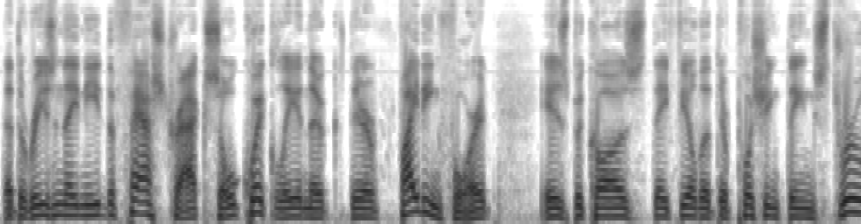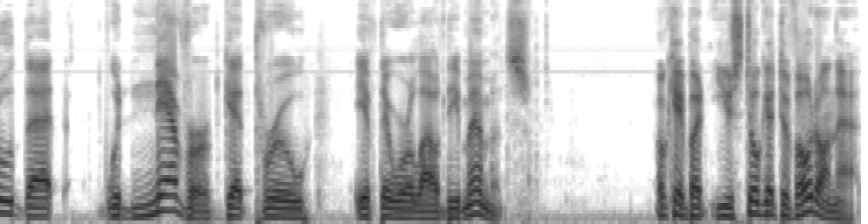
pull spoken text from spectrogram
that the reason they need the fast track so quickly and they're they're fighting for it is because they feel that they're pushing things through that would never get through if they were allowed the amendments. Okay, but you still get to vote on that.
